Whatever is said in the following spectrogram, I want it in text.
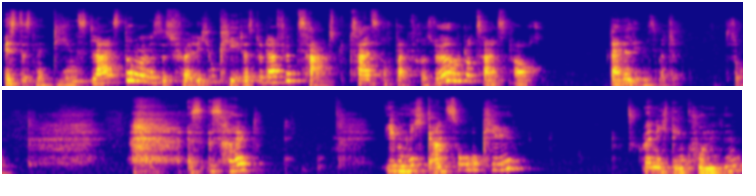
ist es eine Dienstleistung und es ist völlig okay, dass du dafür zahlst. Du zahlst auch beim Friseur und du zahlst auch deine Lebensmittel. So. Es ist halt eben nicht ganz so okay, wenn ich den Kunden,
